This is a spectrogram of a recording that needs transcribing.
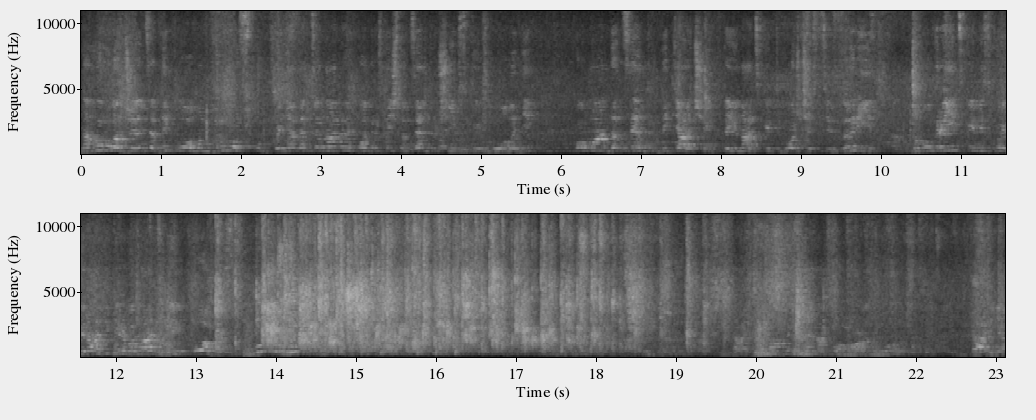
Нагороджується дипломом другого ступеня Національного контрастичного центру учнівської молоді, команда Центру дитячої та юнацької творчості «Зоріт» Новоукраїнської міської ради Кіровоградської області. Вітаємо на команду. Дар'я.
